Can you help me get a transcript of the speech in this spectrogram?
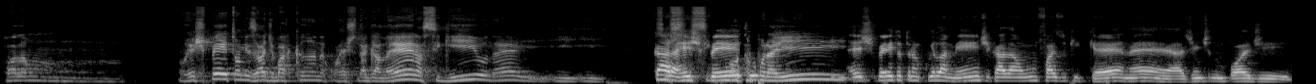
rola um, um, respeito, uma amizade bacana com o resto da galera, seguiu, né? E, e cara, respeito por aí. Respeito tranquilamente, cada um faz o que quer, né? A gente não pode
